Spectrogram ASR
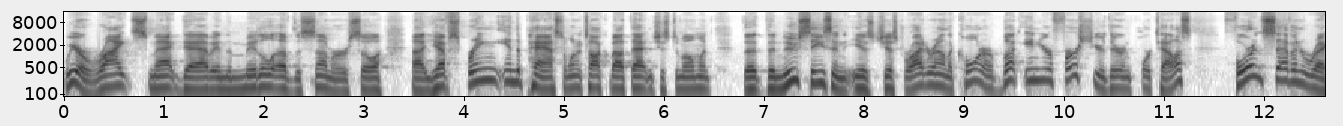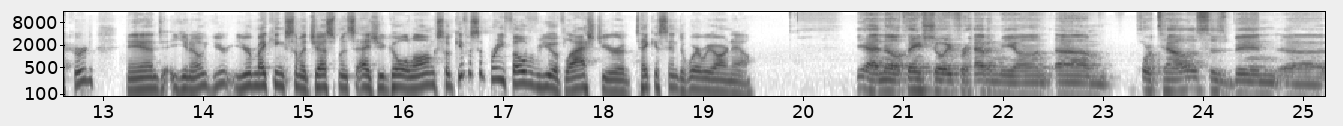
we are right smack dab in the middle of the summer. So uh, you have spring in the past. I want to talk about that in just a moment. The, the new season is just right around the corner. But in your first year there in Portales, four and seven record, and you know you're you're making some adjustments as you go along. So give us a brief overview of last year and take us into where we are now. Yeah, no, thanks, Joey, for having me on. Um, Portales has been uh,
